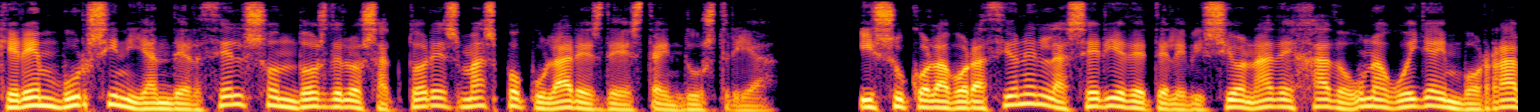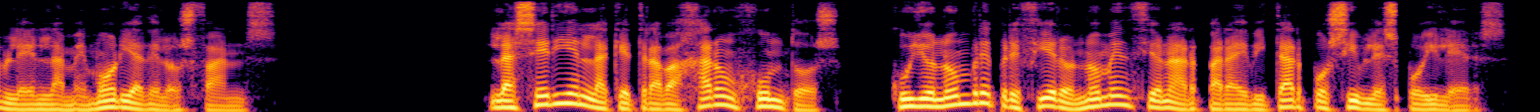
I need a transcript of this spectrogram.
Kerem Bursin y Andercel son dos de los actores más populares de esta industria, y su colaboración en la serie de televisión ha dejado una huella imborrable en la memoria de los fans. La serie en la que trabajaron juntos, cuyo nombre prefiero no mencionar para evitar posibles spoilers,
